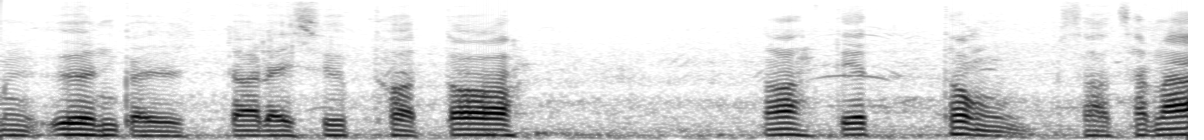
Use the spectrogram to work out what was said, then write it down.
มือเอื้อนก็จะได้สืบทอดต่อเนาะเต็ดท่องศาสนา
